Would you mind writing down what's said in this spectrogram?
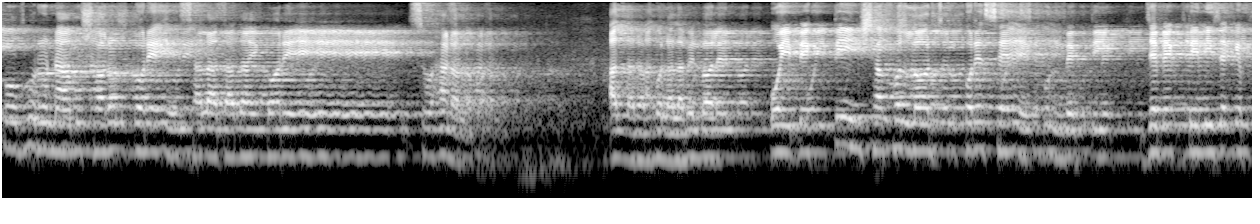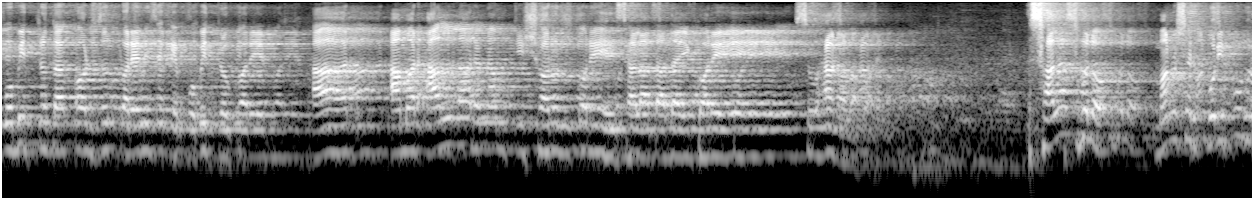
প্রভুর নাম স্মরণ করে সালাত আদায় করে। সুবহানাল্লাহ আল্লাহ রাব্বুল আলামিন বলেন, ওই ব্যক্তি সাফল্য অর্জন করেছে কোন ব্যক্তি? যে ব্যক্তি নিজেকে পবিত্রতা অর্জন করে, নিজেকে পবিত্র করে আর আমার আল্লাহর নামটি স্মরণ করে সালাত আদায় করে। সুবহানাল্লাহ। সালাত হলো মানুষের পরিপূর্ণ,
